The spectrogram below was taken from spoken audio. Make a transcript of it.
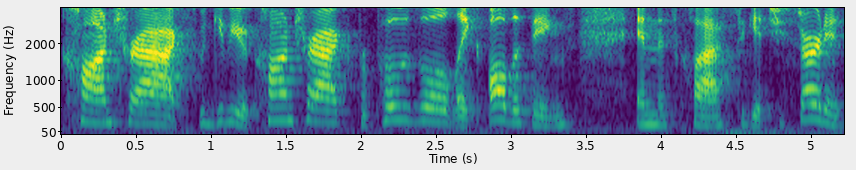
contracts we give you a contract proposal like all the things in this class to get you started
